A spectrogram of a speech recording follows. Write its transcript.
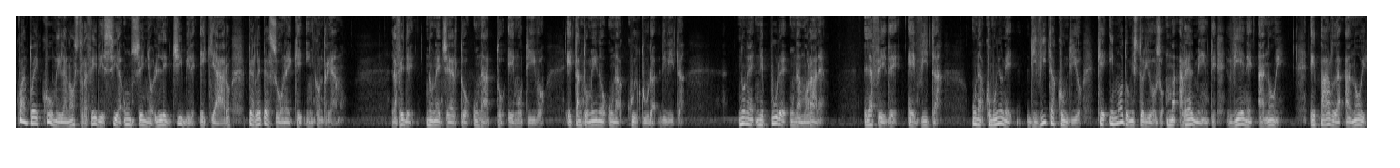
quanto e come la nostra fede sia un segno leggibile e chiaro per le persone che incontriamo. La fede non è certo un atto emotivo, e tantomeno una cultura di vita. Non è neppure una morale. La fede è vita, una comunione di vita con Dio che in modo misterioso ma realmente viene a noi e parla a noi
